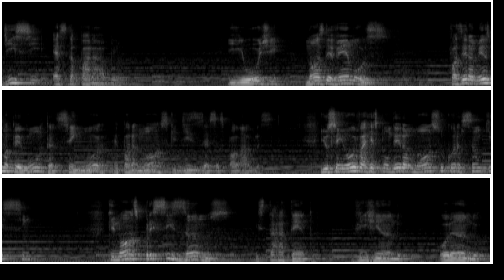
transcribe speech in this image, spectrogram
disse esta parábola. E hoje nós devemos fazer a mesma pergunta: Senhor, é para nós que dizes essas palavras? E o Senhor vai responder ao nosso coração que sim, que nós precisamos estar atento, vigiando, orando,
